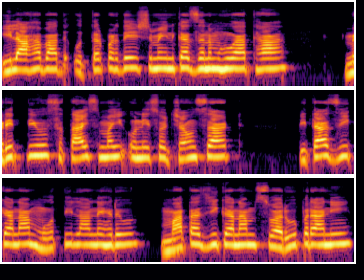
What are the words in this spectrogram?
इलाहाबाद, उत्तर प्रदेश में इनका जन्म हुआ था। मृत्यु 27 मई उन्नीस पिताजी का नाम मोतीलाल नेहरू माता जी का नाम स्वरूप रानी।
